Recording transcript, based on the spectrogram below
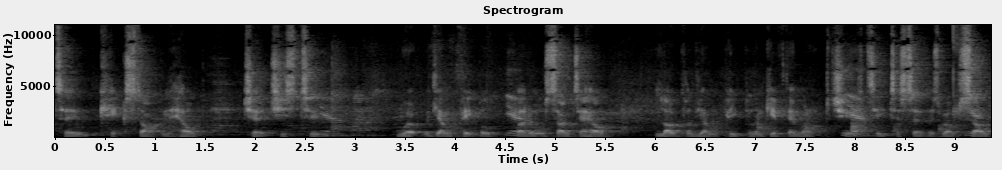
to kickstart and help churches to Yeah. work with young people, Yeah. but also to help local young people and give them an opportunity to serve as well. So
